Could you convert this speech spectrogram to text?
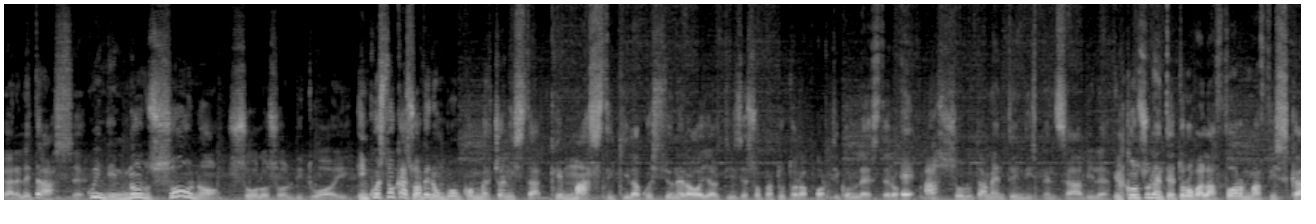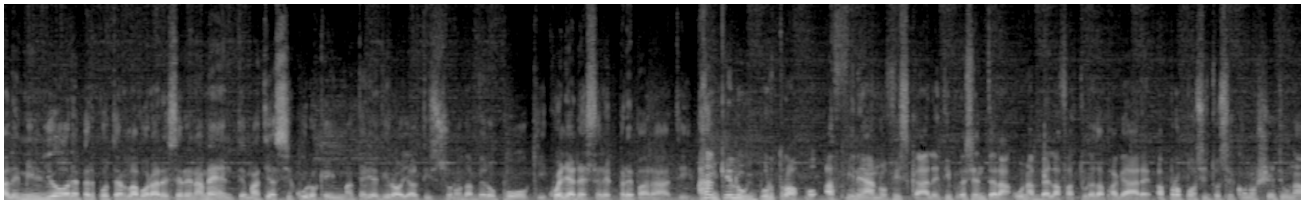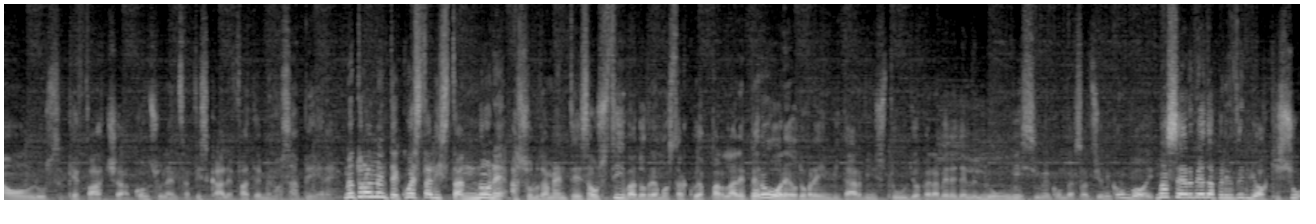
pagare le tasse. Quindi non sono solo soldi tuoi. In questo caso avere un buon commercialista che mastichi la questione royalties e soprattutto rapporti con l'estero è assolutamente indispensabile. Il consulente trova la forma fiscale migliore per poter lavorare serenamente, ma ti assicuro che in materia di royalties sono davvero pochi quelli ad essere preparati. Anche lui purtroppo a fine anno fiscale ti presenterà una bella fattura da pagare. A proposito, se conoscete una onlus che faccia consulenza fiscale, fatemelo sapere. Naturalmente questa lista non è assolutamente esaustiva, dovremmo star qui a parlare per ore o dovrei invitarvi in studio per avere delle lunghissime conversazioni con voi, ma serve ad aprirvi gli occhi su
